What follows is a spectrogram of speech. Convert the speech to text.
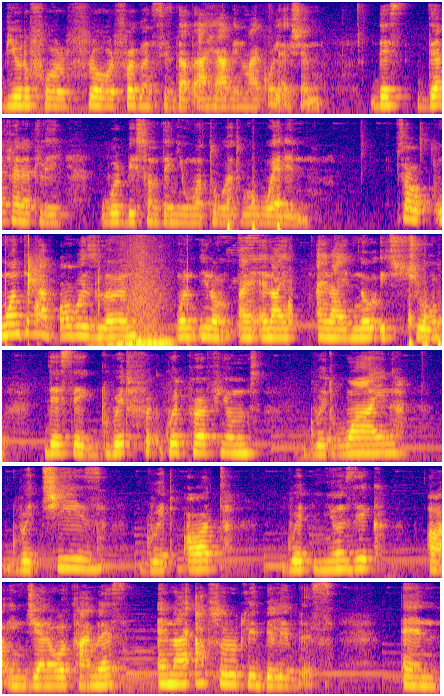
beautiful floral fragrances that I have in my collection. This definitely would be something you want to wear to a wedding so one thing I've always learned when you know I, and I and I know it's true they say great great perfumes great wine great cheese great art great music are in general timeless and I absolutely believe this. And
